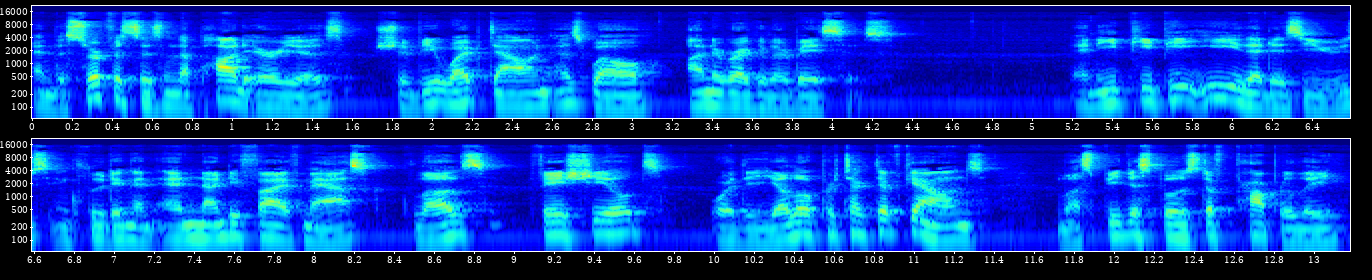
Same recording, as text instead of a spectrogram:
and the surfaces in the pod areas should be wiped down as well on a regular basis. Any PPE that is used, including an N95 mask, gloves, face shields, or the yellow protective gowns, must be disposed of properly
